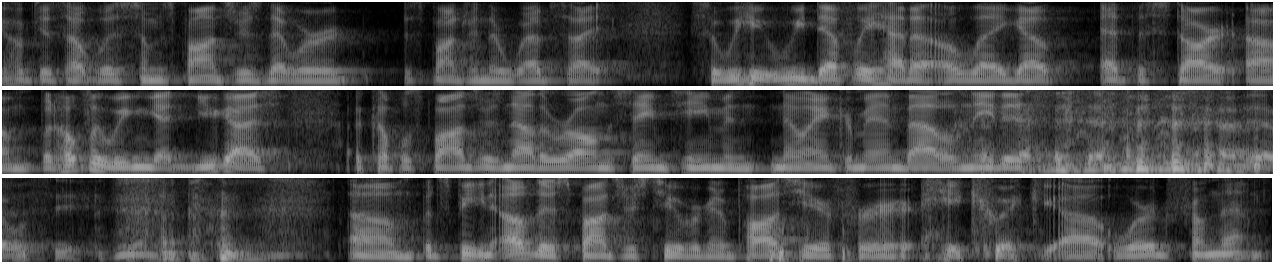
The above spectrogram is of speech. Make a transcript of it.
hooked us up with some sponsors that were sponsoring their website. So we we definitely had a, a leg up at the start. Um, but hopefully we can get you guys a couple sponsors now that we're all on the same team and no anchorman battle needed. yeah, we'll see. Um, but speaking of their sponsors too, we're going to pause here for a quick uh, word from them.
